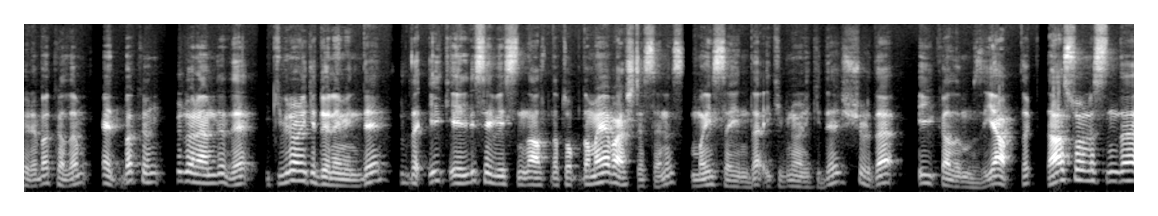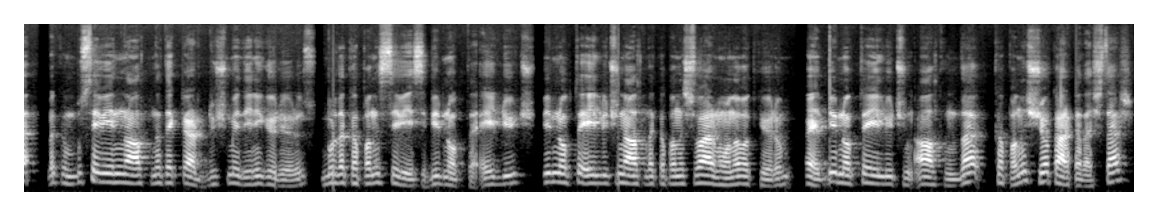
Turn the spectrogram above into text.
şöyle bakalım. Evet bakın şu dönemde de 2012 döneminde şurada ilk 50 seviyesinin altında toplamaya başlasanız Mayıs ayında 2012'de şurada ilk alımımızı yaptık. Daha sonrasında bakın bu seviyenin altında tekrar düşmediğini görüyoruz. Burada kapanış seviyesi 1.53. 1.53'ün altında kapanış var mı ona bakıyorum. Evet 1.53'ün altında kapanış yok arkadaşlar.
